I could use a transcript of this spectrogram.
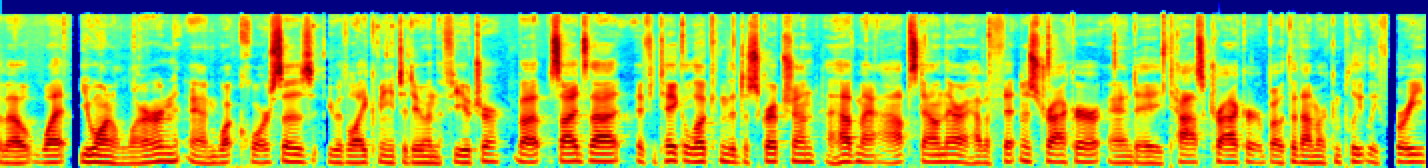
about what you want to learn and what courses you would like me to do in the future. But besides that, if you take a look in the description, I have my apps down there. I have a fitness tracker and a task tracker. Both of them are completely free.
